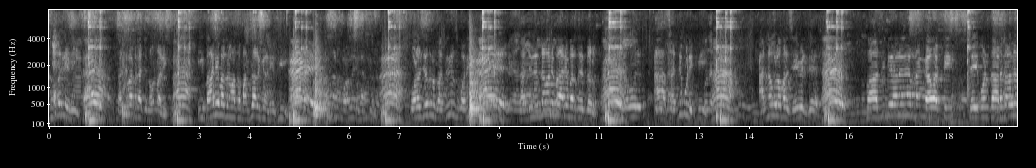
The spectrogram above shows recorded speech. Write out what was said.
సుందరదేవి వచ్చిన ఉన్నది ఈ భార్య భద్రం అంత మంచాలకి లేచి కోడల చేతులు సర్ది తీసుకొని సర్ది తింటామని భార్య భర్త ఇద్దరు. ఆ. సర్ది ముడిపి అన్నం లోపల చేయి పెడితే పాసి అన్నం కాబట్టి చేయి పొడి తాడకలు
